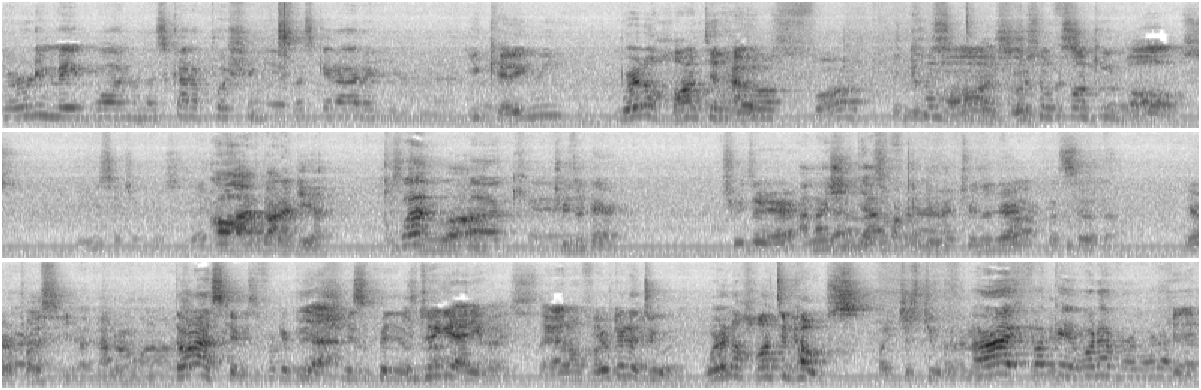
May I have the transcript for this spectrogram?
we already made one. That's kind of pushing it. Let's get out of here, man. You kidding me? We're in a haunted house. What fuck? Come on, grow some fucking balls. You're such a pussy. Oh, I've got an idea. Let's What? do uh, okay. truth or dare. Truth or dare? I'm actually yeah, let's down for fucking do it. Truth or dare. Fuck, let's do it though. You're a pussy. Like, I don't want to. Don't ask him. He's a fucking bitch. Yeah, His opinion you're is doing it anyways. Like I don't. You're gonna care. do it. We're in a haunted house. Like, just do it. All right, fuck it. Whatever, whatever. Okay.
